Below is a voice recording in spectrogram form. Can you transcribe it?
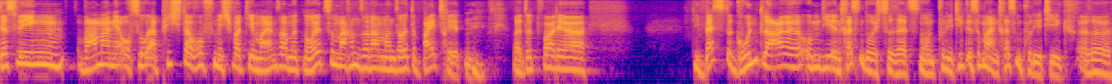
deswegen war man ja auch so erpicht darauf, nicht was gemeinsam mit neu zu machen, sondern man sollte beitreten. Weil das war der, die beste Grundlage, um die Interessen durchzusetzen. Und Politik ist immer Interessenpolitik. Also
